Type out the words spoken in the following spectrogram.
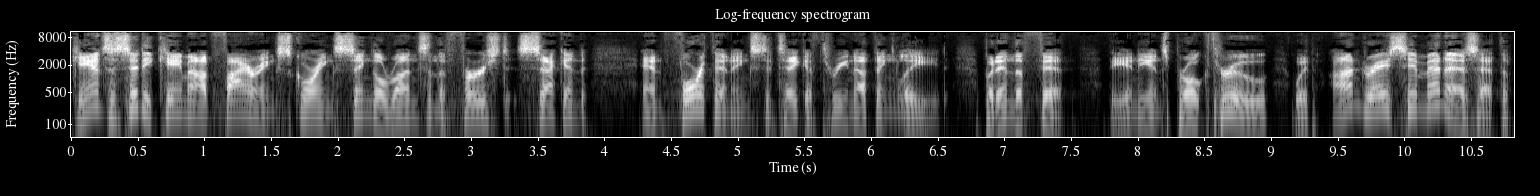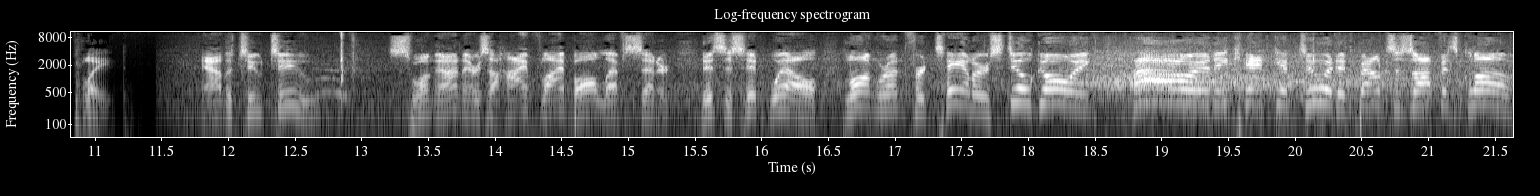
Kansas City came out firing, scoring single runs in the first, second, and fourth innings to take a 3 0 lead. But in the fifth, the Indians broke through with Andres Gimenez at the plate. Now the 2 2. Swung on. There's a high fly ball left center. This is hit well. Long run for Taylor. Still going. Oh, and he can't get to it. It bounces off his glove.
